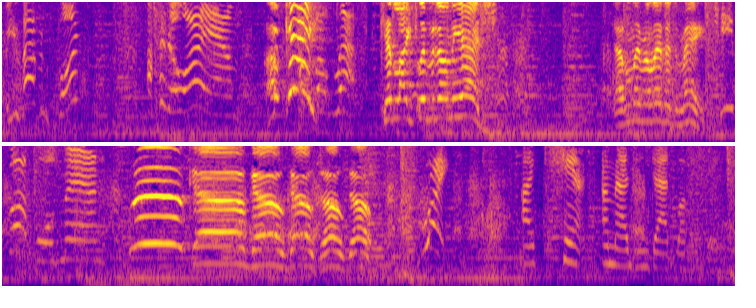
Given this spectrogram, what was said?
Are you having fun? I know I am! Okay! Left! Kid likes living on the edge. Definitely related to me. Keep up, old man! Woo! Go, go, go, go, go. Right! I can't imagine Dad loving danger.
